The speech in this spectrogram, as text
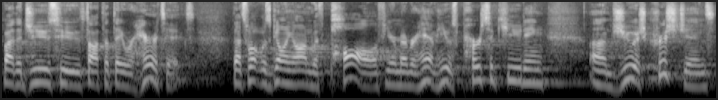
by the Jews who thought that they were heretics. That's what was going on with Paul, if you remember him. He was persecuting um, Jewish Christians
